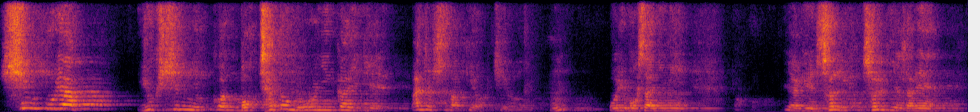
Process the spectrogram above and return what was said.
신구약 66권 목차도 모르니까 이게 빠질 수밖에 없지요. 응? 우리 목사님이 여기 설, 설교 전에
